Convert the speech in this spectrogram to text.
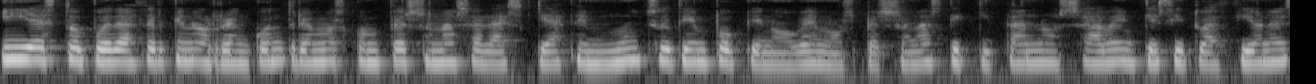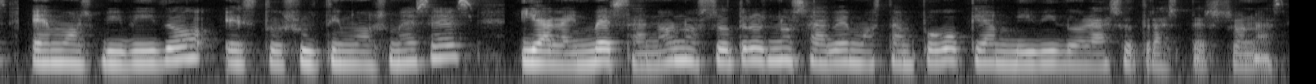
Y esto puede hacer que nos reencontremos con personas a las que hace mucho tiempo que no vemos, personas que quizá no saben qué situaciones hemos vivido estos últimos meses y a la inversa, ¿no? Nosotros no sabemos tampoco qué han vivido las otras personas.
